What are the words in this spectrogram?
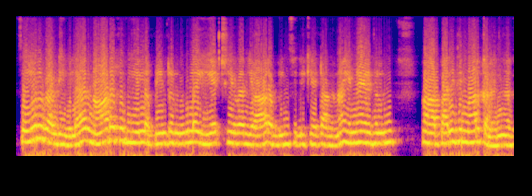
செயல் வடிவில நாடகவியல் அப்படின்ற நூலை இயற்றியவர் யார் அப்படின்னு சொல்லி கேட்டாங்கன்னா என்ன எழுதணும்? ஆஹ் பரிதிமார் கலைஞர்.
